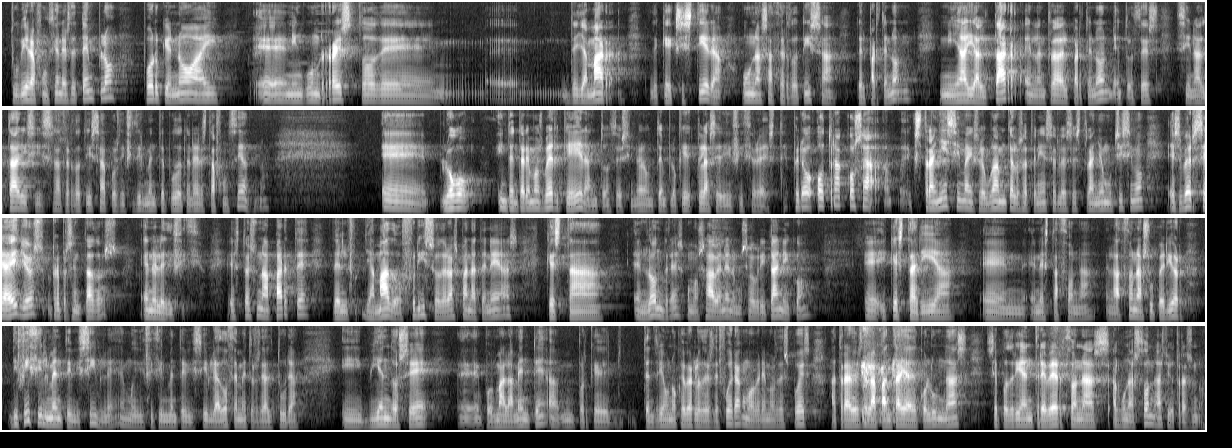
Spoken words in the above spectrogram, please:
tuviera funciones de templo porque no hay eh, ningún resto de, de llamar de que existiera una sacerdotisa del Partenón, ni hay altar en la entrada del Partenón, entonces sin altar y sin sacerdotisa pues difícilmente pudo tener esta función. Eh, luego intentaremos ver qué era entonces, si no era un templo, qué clase de edificio era este. Pero otra cosa extrañísima, y seguramente a los atenienses les extrañó muchísimo, es verse a ellos representados en el edificio. Esto es una parte del llamado friso de las Panateneas que está en Londres, como saben, en el Museo Británico, eh, y que estaría en, esta zona, en la zona superior, difícilmente visible, eh, muy difícilmente visible, a 12 metros de altura, y viéndose eh, pues malamente, ah, porque tendría uno que verlo desde fuera, como veremos después, a través de la pantalla de columnas se podría entrever zonas, algunas zonas y otras no.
